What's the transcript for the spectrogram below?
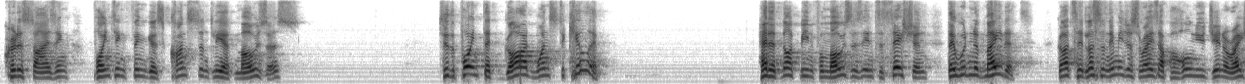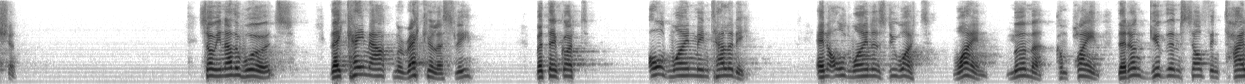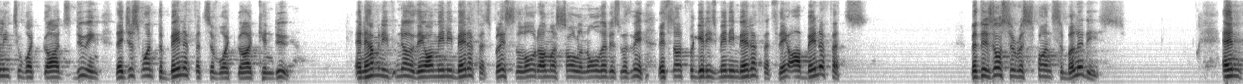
criticizing, pointing fingers constantly at Moses to the point that God wants to kill them. Had it not been for Moses' intercession, they wouldn't have made it. God said, Listen, let me just raise up a whole new generation. So, in other words, they came out miraculously, but they've got old wine mentality. And old winers do what? Whine, murmur, complain. They don't give themselves entirely to what God's doing. They just want the benefits of what God can do. And how many of you know there are many benefits? Bless the Lord, O my soul, and all that is with me. Let's not forget his many benefits. There are benefits. But there's also responsibilities. And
